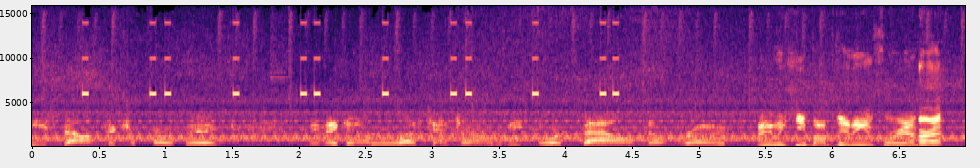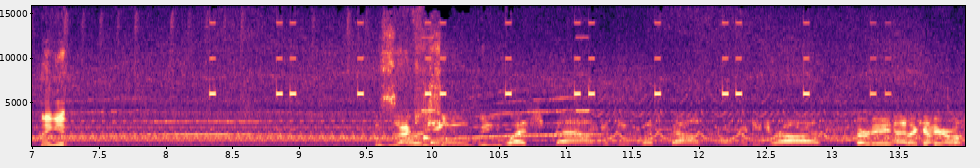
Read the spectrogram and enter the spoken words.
eastbound Picture Perfect. We'll Be making a left-hand turn. We're gonna be northbound Milton Road. I'm gonna keep updating it for you. All right, thank you. This is actually so Merging OP. Westbound, gonna be westbound Normandy Drive. 38 second here on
